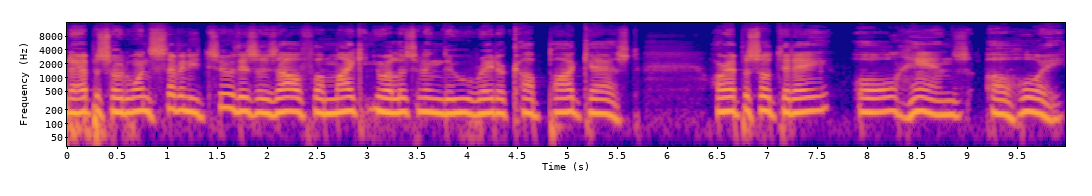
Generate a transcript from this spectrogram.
to episode 172. This is Alpha Mike, and you are listening to Raider Cop Podcast. Our episode today All Hands Ahoy.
